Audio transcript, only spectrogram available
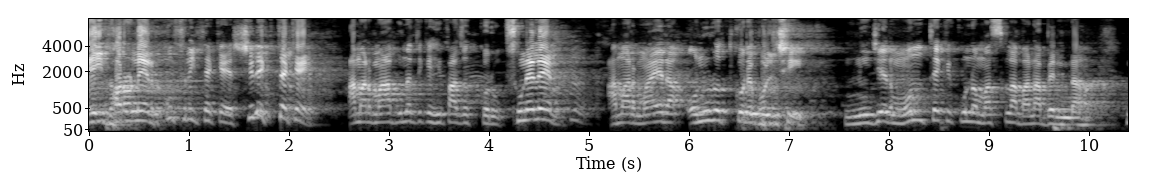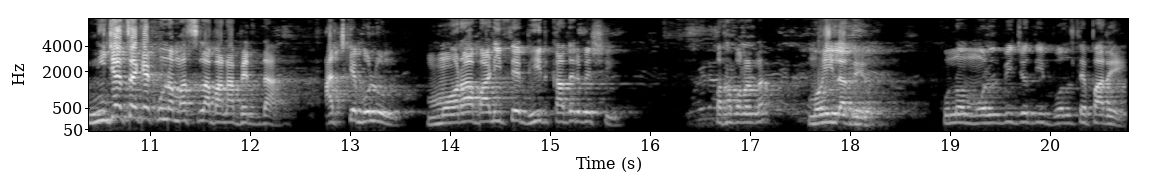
এই ধরনের কুফরি থেকে, শিরিক থেকে আমার মা বোনাদিকে হেফাজত করুক। শুনেলেন? আমার মায়েরা অনুরোধ করে বলছি নিজের মন থেকে কোনো মাসলা বানাবেন না। নিজে থেকে কোনো মাসলা বানাবেন না। আজকে বলুন, মরা বাড়িতে ভিড় কাদের বেশি? কথা বলেন না। মহিলাদের। কোনো মলবি যদি বলতে পারে,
